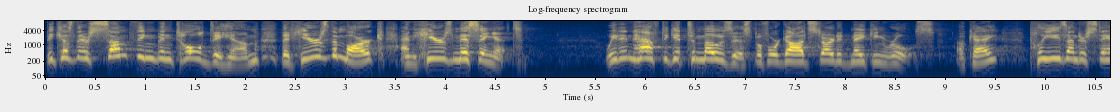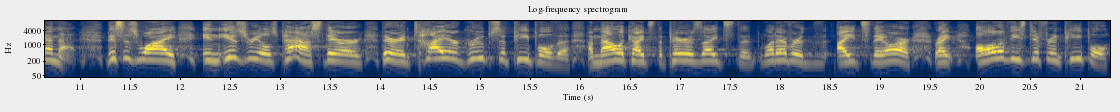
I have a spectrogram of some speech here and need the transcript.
Because there's something been told to him that here's the mark and here's missing it. We didn't have to get to Moses before God started making rules, okay? Please understand that. This is why in Israel's past, there are, there are entire groups of people the Amalekites, the Perizzites, the whatever ites they are, right? All of these different people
